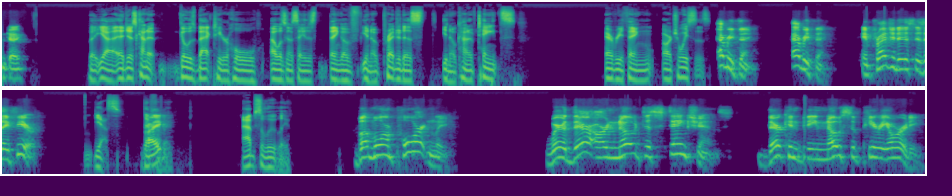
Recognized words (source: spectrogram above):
Okay. But yeah, it just kind of goes back to your whole. I was going to say this thing of you know prejudice. You know, kind of taints everything our choices. Everything, everything, and prejudice is a fear. Yes. Definitely. Right. Absolutely. But more importantly, where there are no distinctions, there can be no superiority.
